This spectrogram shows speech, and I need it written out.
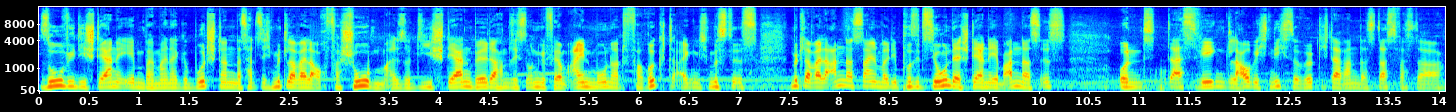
so wie die Sterne eben bei meiner Geburt standen, das hat sich mittlerweile auch verschoben. Also die Sternbilder haben sich so ungefähr um einen Monat verrückt. Eigentlich müsste es mittlerweile anders sein, weil die Position der Sterne eben anders ist. Und deswegen glaube ich nicht so wirklich daran, dass das, was da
